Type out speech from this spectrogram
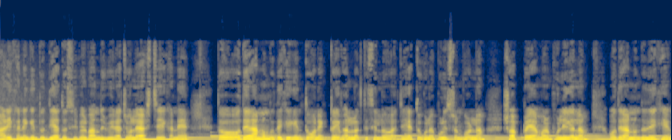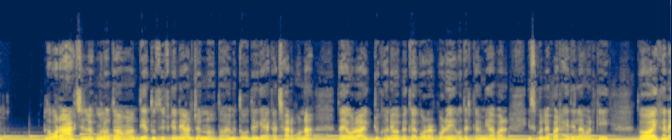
আর এখানে কিন্তু দিয়া তসিফের বান্ধবীরা চলে আসছে এখানে। তো ওদের আনন্দ দেখে কিন্তু অনেকটাই ভালো লাগতেছিল যে এতগুলা পরিশ্রম করলাম, সবটাই আমার ভুলে গেলাম ওদের আনন্দ দেখে। তো ওরা আসছিল মূলত আমার দিয়ে তসিফকে নেওয়ার জন্য, তো আমি তো ওদেরকে একা ছাড়বো না। তাই ওরা একটুখানি অপেক্ষা করার পরে ওদেরকে আমি আবার স্কুলে পাঠিয়ে দিলাম আর কি। তো এখানে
